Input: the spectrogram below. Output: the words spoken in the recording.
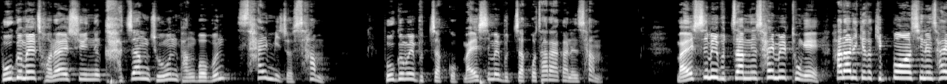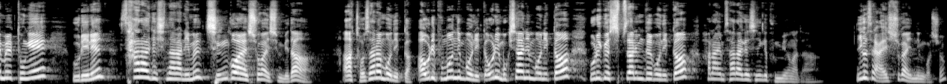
복음을 전할 수 있는 가장 좋은 방법은 삶이죠. 삶. 복음을 붙잡고 말씀을 붙잡고 살아가는 삶. 말씀을 붙잡는 삶을 통해 하나님께서 기뻐하시는 삶을 통해 우리는 살아계신 하나님을 증거할 수가 있습니다. 아, 저 사람 보니까, 아, 우리 부모님 보니까, 우리 목사님 보니까, 우리 교회 집사님들 보니까 하나님 살아계시는 게 분명하다. 이것을 알 수가 있는 거죠.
